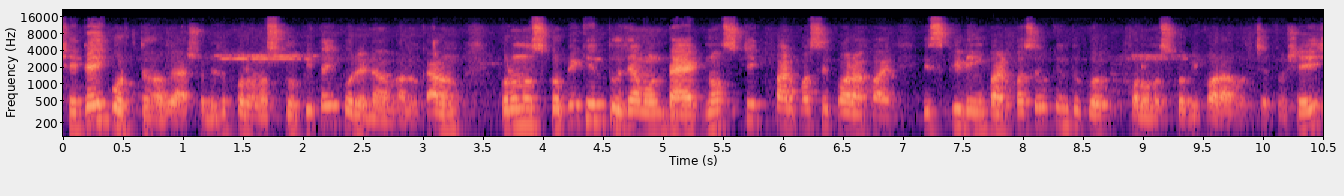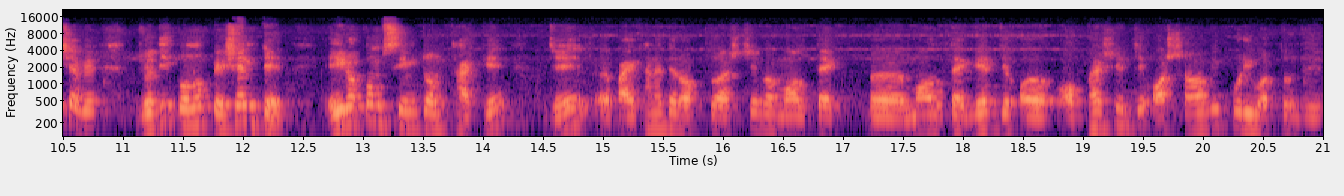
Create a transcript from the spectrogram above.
সেটাই করতে হবে আসলে, যে কলোনোস্কোপিটাই করে নেওয়া ভালো। কারণ কলোনোস্কোপি কিন্তু যেমন ডায়াগনস্টিক পারপাসে করা হয় স্ক্রিনিং পারপাসেও কিন্তু কলোনোস্কোপি করা হচ্ছে। তো সেই হিসাবে যদি কোনো পেশেন্টের এইরকম সিমটম থাকে, যে পায়খানাতে রক্ত আসছে বা মলত্যাগ মলত্যাগের যে অভ্যাসের যে অস্বাভাবিক পরিবর্তন যদি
